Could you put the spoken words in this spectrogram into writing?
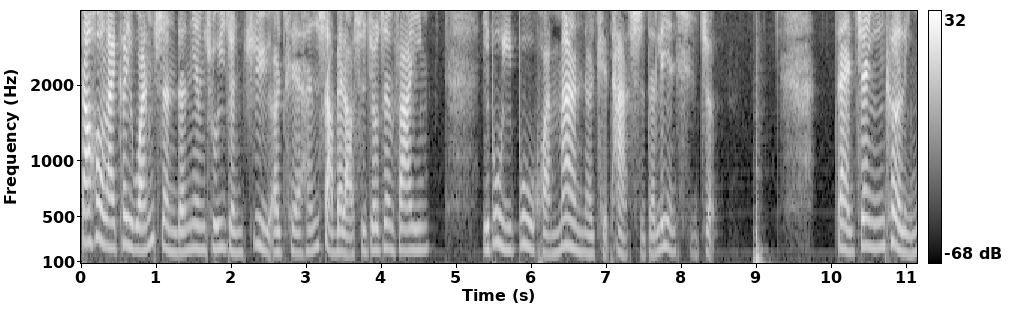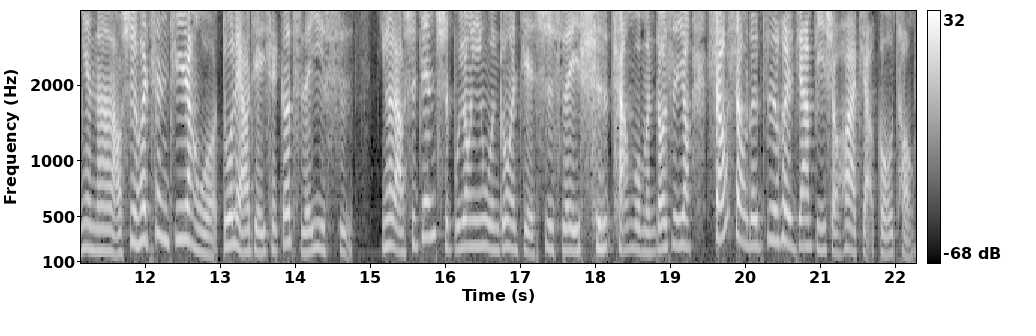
到后来可以完整的念出一整句，而且很少被老师纠正发音，一步一步缓慢而且踏实的练习着。在正音课里面呢，老师也会趁机让我多了解一些歌词的意思。因为老师坚持不用英文跟我解释，所以时常我们都是用少少的字汇加比手画脚沟通。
